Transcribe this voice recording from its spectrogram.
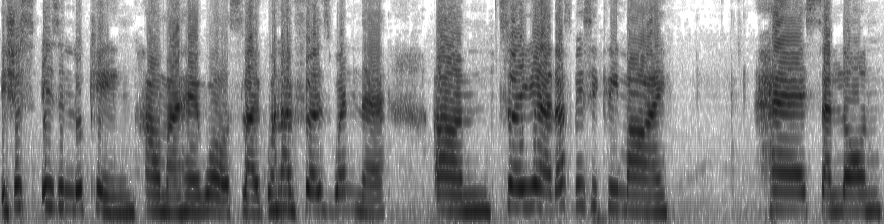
It just isn't looking how my hair was like when I first went there. Um, so yeah that's basically my hair salon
